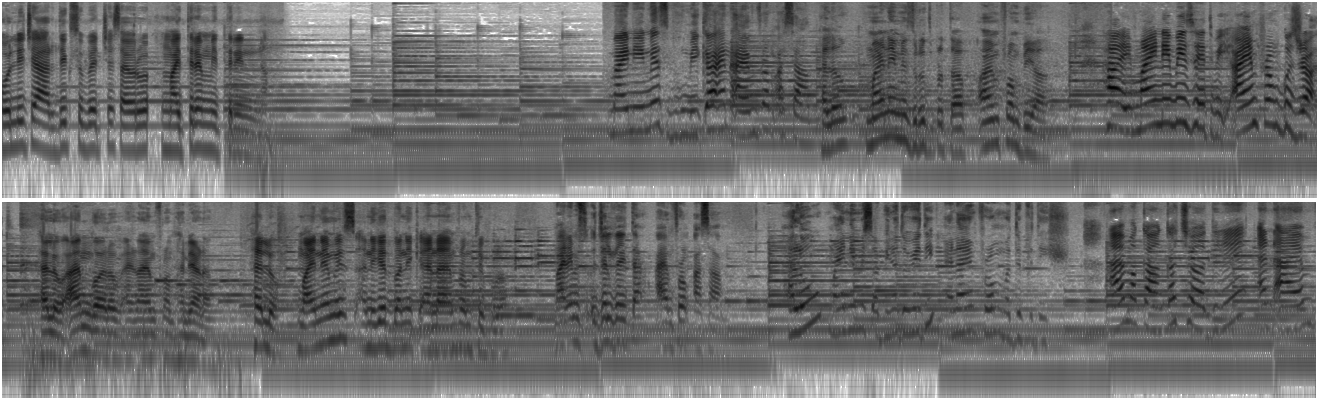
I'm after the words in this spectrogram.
होलीच्या हार्दिक शुभेच्छा सर्व मैत्री मैत्रिणींना My name is Bhumika and I am from Assam. Hello, my name is Ruth Pratap. I am from Bihar. Hi, my name is Hetvi. I am from Gujarat. Hello, I am Gaurav and I am from Haryana. Hello, my name is Aniket Banik and I am from Tripura. My name is Ujjal Gaita. I am from Assam. Hello, my name is Abhinav Dwivedi and I am from Madhya Pradesh. I am Akanka Chaudhary and I am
